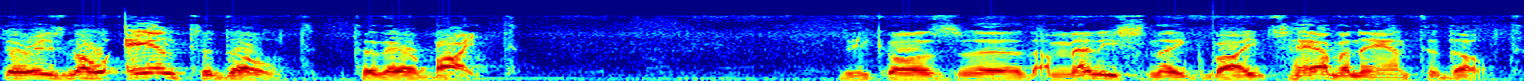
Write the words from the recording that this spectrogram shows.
there is no antidote to their bite. Because uh, many snake bites have an antidote.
